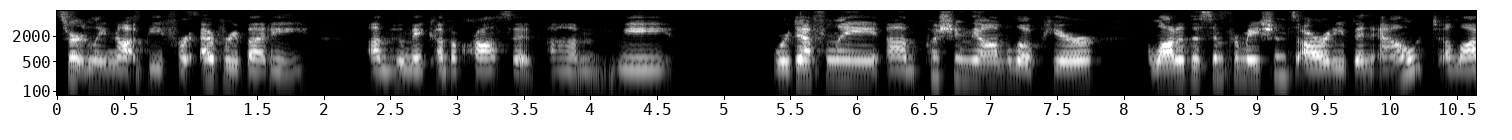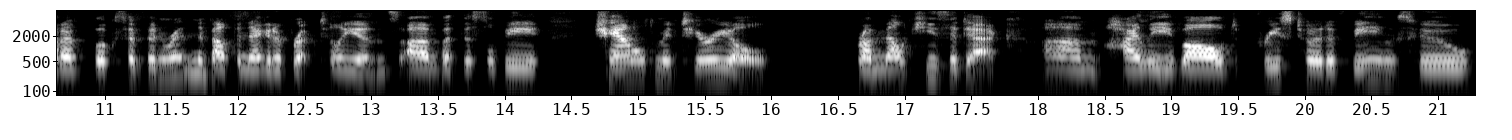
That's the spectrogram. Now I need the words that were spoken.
certainly not be for everybody um, who may come across it. Um, we we're definitely um, pushing the envelope here. A lot of this information's already been out. A lot of books have been written about the negative reptilians, um, but this will be channeled material from Melchizedek, um, highly evolved priesthood of beings who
